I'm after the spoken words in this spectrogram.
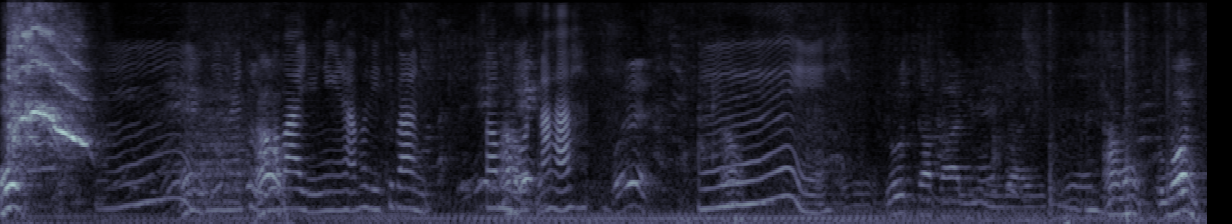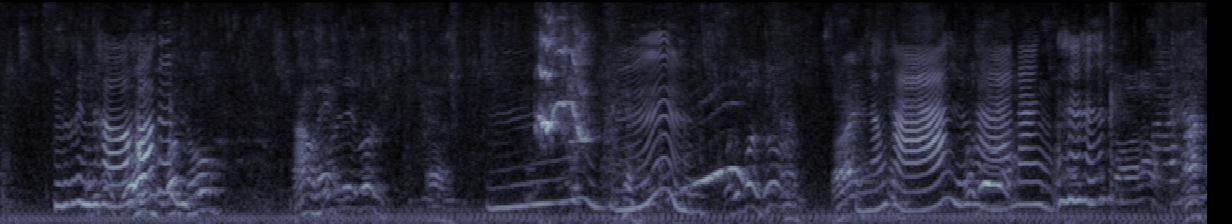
นี่นี่นี่แม่ทูก็ไหว้อยู่นี่นะคะพอดีที่บ้านซ่อมรถนะคะเฮ้ยเฮ้ยยุทธการยิ่งใหญ่เอานี่สูงบนขุนทอบนงบนสูง เอานี่เฮ้ยบุญเอออืมอืมบุญบุญบุญสวยน้องขาหรือขานั่งต่อเราห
